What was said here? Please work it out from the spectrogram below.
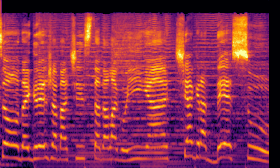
Som da Igreja Batista da Lagoinha, te agradeço.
